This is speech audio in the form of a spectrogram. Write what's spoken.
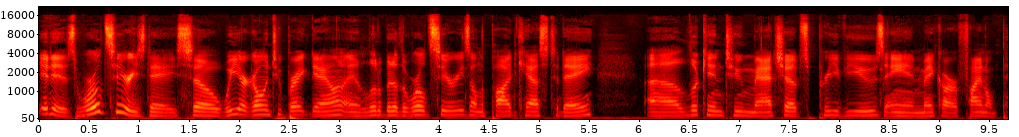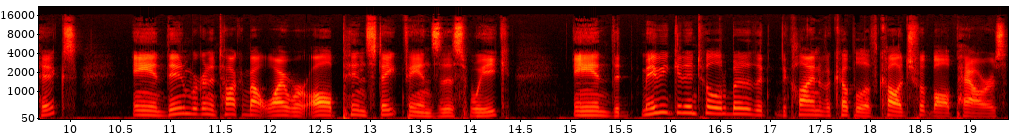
It is World Series Day, so we are going to break down a little bit of the World Series on the podcast today, uh, look into matchups, previews, and make our final picks. And then we're going to talk about why we're all Penn State fans this week, and the, maybe get into a little bit of the decline of a couple of college football powers.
